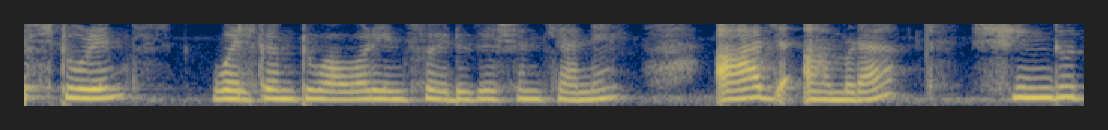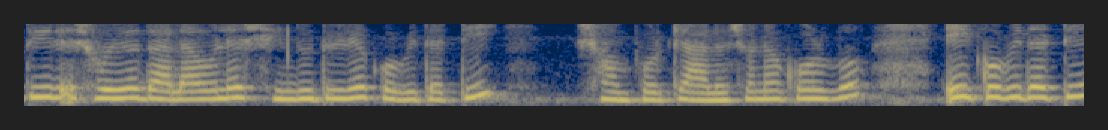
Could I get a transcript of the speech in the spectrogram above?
students welcome to our info education channel আজ আমরা সিন্ধু তীরে, সৈয়দ আলাউলের সিন্ধু তীরে কবিতাটি সম্পর্কে আলোচনা করব। এই কবিতাটি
